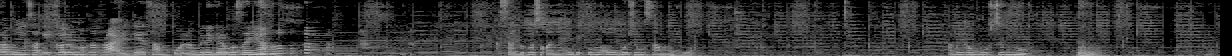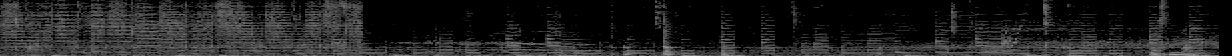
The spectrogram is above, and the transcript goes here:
Sabi niya sa akin, ikaw lang makakain, kaya sampo lang binigay ko sa'yo. Sabi ko sa kanya, hindi ko maubos yung sampo. Sabi, ubusin mo. Last na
